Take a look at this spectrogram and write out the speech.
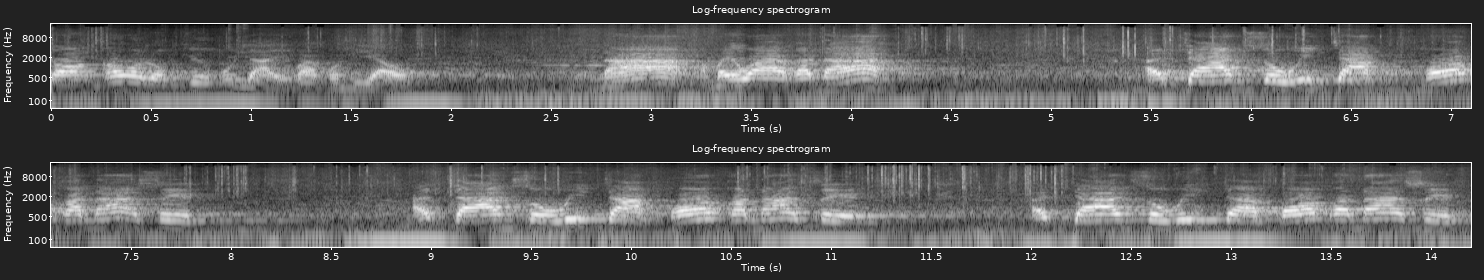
จองเขาก็ลงชื่อผู้ใหญ่มาคนเดียว นะ ไม่ว่ากันนะ อาจารย์สุวิจักพร้อมคณะเสิทธิ์อาจารย์สุวิจักพร้อมคณะเสิทธิ์อาจารย์สุวิจักพร้อมคณะเสิทธิ์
